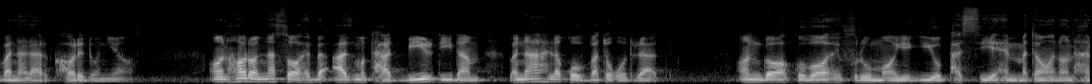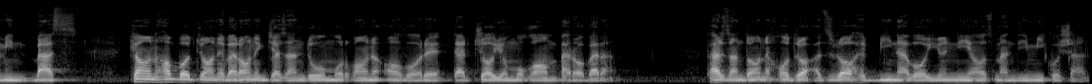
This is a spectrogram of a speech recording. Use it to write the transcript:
و نه در کار دنیا. آنها را نه صاحب عزم و تدبیر دیدم و نه اهل قوت و قدرت. آنگاه گواه فرومایگی و پستی همت آنان همین بس که آنها با جانوران گزنده و مرغان آواره در جای و مقام برابرند. فرزندان خود را از راه بینوایی و نیازمندی می‌کشند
